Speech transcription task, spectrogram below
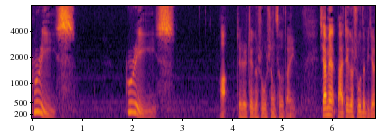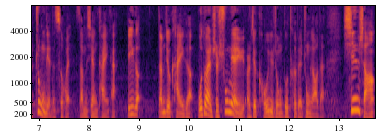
stick, stick, brigade, brigade, grease, grease。好，这是这个书生词和短语。下面把这个书的比较重点的词汇，咱们先看一看。第一个，咱们就看一个不断是书面语，而且口语中都特别重要的欣赏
